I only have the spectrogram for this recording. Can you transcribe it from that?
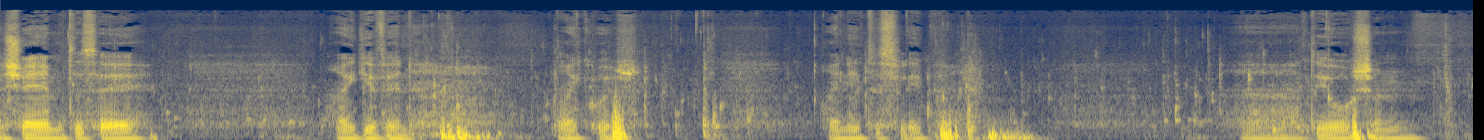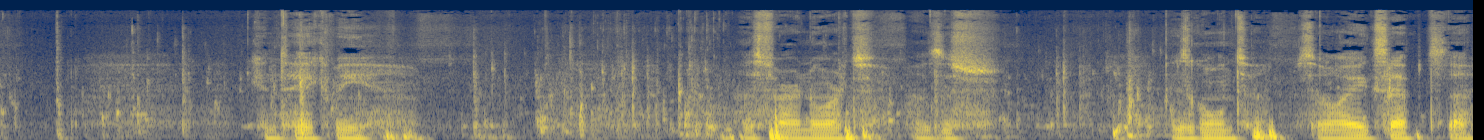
ashamed to say I give in, I quit, I need to sleep. Uh, the ocean can take me as far north as it is going to. So I accept that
